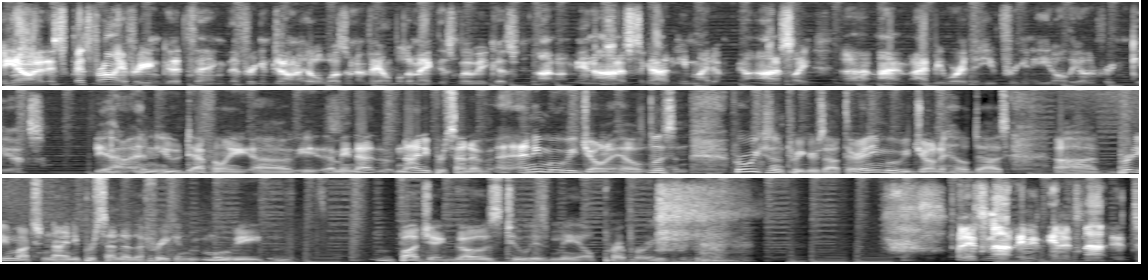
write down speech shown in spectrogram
You know, it's, it's probably a freaking good thing that freaking Jonah Hill wasn't available to make this movie because, uh, and honest to God, he might have. Honestly, uh, I, I'd be worried that he'd freaking eat all the other freaking kids. Yeah, and he would definitely. Uh, I mean, that ninety percent of any movie Jonah Hill. Listen, for weakers and tweakers out there, any movie Jonah Hill does, uh, pretty much ninety percent of the freaking movie budget goes to his meal preparation. And it's not, and, it, and it's not, it's,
